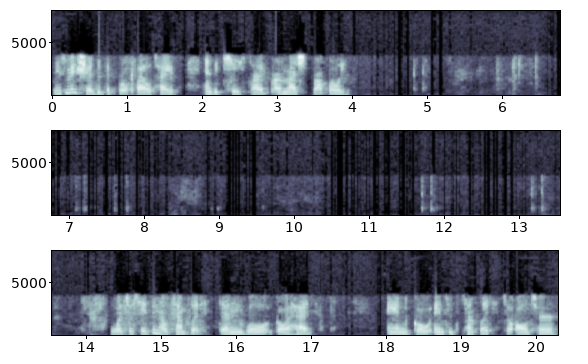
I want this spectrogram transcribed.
Please make sure that the profile type and the case type are matched properly. Once you save the note template, then we'll go ahead and go into the template to alter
